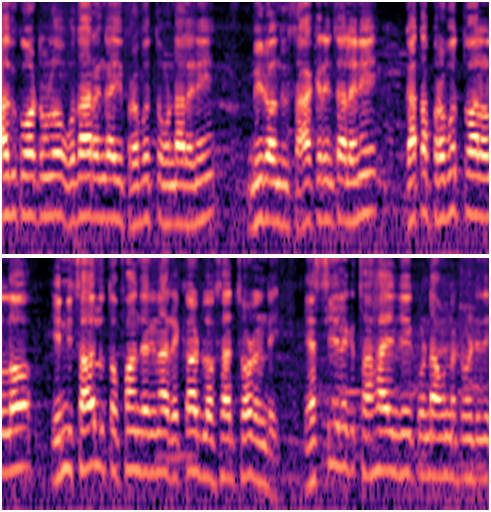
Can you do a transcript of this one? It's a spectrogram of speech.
ఆదుకోవటంలో ఉదారంగా ఈ ప్రభుత్వం ఉండాలని మీరు అందుకు సహకరించాలని గత ప్రభుత్వాలలో ఎన్నిసార్లు తుఫాన్ జరిగినా రికార్డులు ఒకసారి చూడండి. ఎస్సీలకి సహాయం చేయకుండా ఉన్నటువంటిది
